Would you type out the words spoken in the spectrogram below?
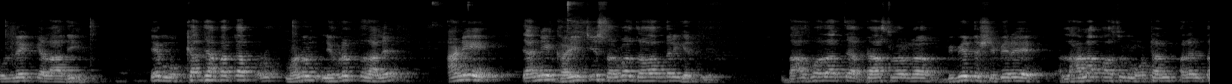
उल्लेख केला आधी. हे मुख्याध्यापक म्हणून निवृत्त झाले आणि त्यांनी घळीची सर्व जबाबदारी घेतली. दासबोधाचे अभ्यासवर्ग विविध शिबिरे लहानापासून मोठ्यांपर्यंत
